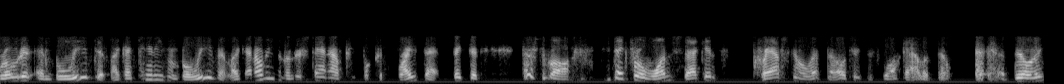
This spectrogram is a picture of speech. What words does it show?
wrote it and believed it. Like I can't even believe it. Like I don't even understand how people could write that. Think that first of all, do you think for one second Kraft's going to let Belichick just walk out of the building?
